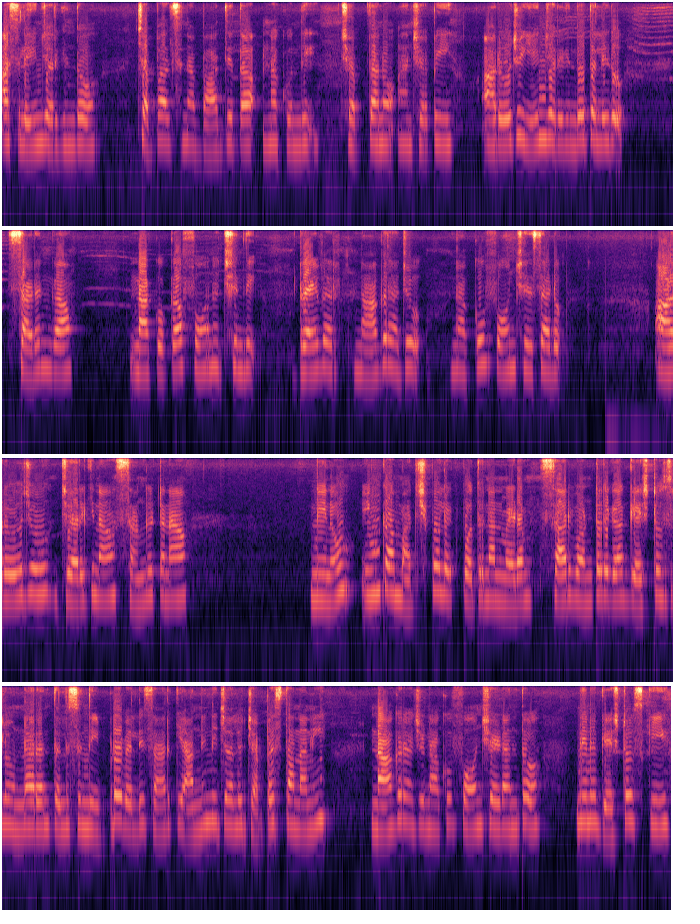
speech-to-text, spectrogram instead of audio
అసలు ఏం జరిగిందో? చెప్పాల్సిన బాధ్యత నాకుంది. చెప్తాను అని చెప్పి ఆ రోజు ఏం జరిగిందో తెలీదు. సడన్గా నాకు ఒక ఫోన్ వచ్చింది. డ్రైవర్ నాగరాజు నాకు ఫోన్ చేశాడు. ఆ రోజు జరిగిన సంఘటన నేను ఇంకా మర్చిపోలేకపోతున్నాను మేడం. సార్ ఒంటరిగా గెస్ట్ హౌస్లో ఉన్నారని తెలిసింది. ఇప్పుడే వెళ్ళి సార్కి అన్ని నిజాలు చెప్పేస్తానని నాగరాజు నాకు ఫోన్ చేయడంతో నేను గెస్ట్ హౌస్కి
